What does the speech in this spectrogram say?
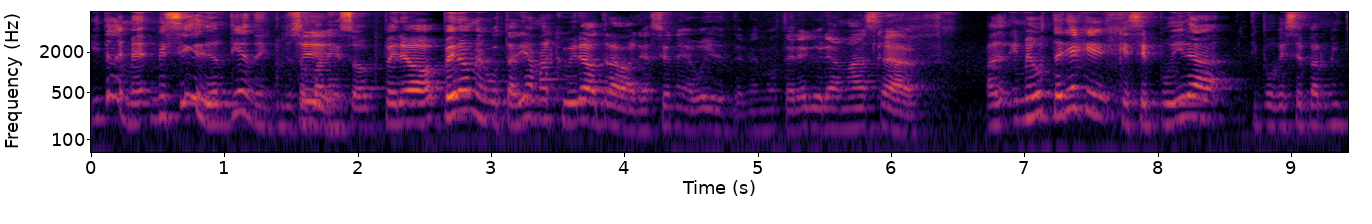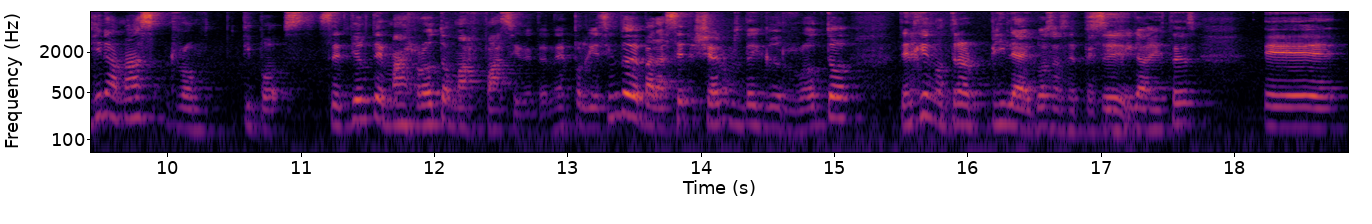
y tal, me, me sigue divirtiendo incluso Sí. con eso. Pero, pero me gustaría más que hubiera otras variaciones de build. Me gustaría que hubiera más. Claro. Y me gustaría que, que se pudiera, tipo, que se permitiera más rom- tipo, sentirte más roto más fácil, ¿entendés? Porque siento que para hacer llegar un deck roto, tenés que encontrar pila de cosas específicas, ¿viste? Eh,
